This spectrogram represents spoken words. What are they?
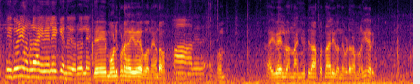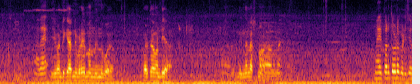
അപ്പൊ ഇതുവഴി നമ്മൾ ഹൈവേയിലേക്ക് എന്ന് കയറും അല്ലേ? ഇതേ മോളിൽ കൂടെ ഹൈവേ പോകുന്നത് കേട്ടോ ആ അതെ അതെ. അപ്പം ഹൈവേയിൽ വന്ന് അഞ്ഞൂറ്റി നാൽപ്പത്തിനാലിൽ വന്ന് ഇവിടെ നമ്മൾ കയറി അതെ. ഈ വണ്ടിക്കാരൻ ഇവിടെയും വന്ന് നിന്ന് പോയോ? ഇപ്പോഴത്തെ വണ്ടിയാ? നിന്ന ലക്ഷണമാണ് കാണുന്നത് ഞാൻ ഇപ്പുറത്തൂടെ പിടിച്ചു?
